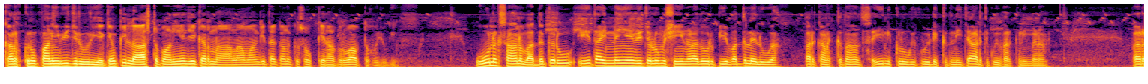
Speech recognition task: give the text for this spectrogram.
ਕਣਕ ਨੂੰ ਪਾਣੀ ਵੀ ਜ਼ਰੂਰੀ ਹੈ, ਕਿਉਂਕਿ ਲਾਸਟ ਪਾਣੀ ਹੈ, ਜੇਕਰ ਨਾ ਲਾਵਾਂਗੇ ਤਾਂ ਕਣਕ ਸੋਕੇ ਨਾਲ ਪ੍ਰਭਾਵਿਤ ਹੋ ਜੂਗੀ। ਉਹ ਨੁਕਸਾਨ ਵੱਧ ਕਰੂ। ਇਹ ਤਾਂ ਇੰਨਾ ਹੀ ਹੈ ਵੀ ਚਲੋ ਮਸ਼ੀਨ ਵਾਲਾ 2 ਰੁਪਏ ਵੱਧ ਲੈ ਲੂਗਾ, ਪਰ ਕਣਕ ਤਾਂ ਸਹੀ ਨਿਕਲੂਗੀ, ਕੋਈ ਦਿੱਕਤ ਨਹੀਂ, ਝਾੜ 'ਚ ਕੋਈ ਫ਼ਰਕ ਨਹੀਂ ਪੈਣਾ। ਪਰ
